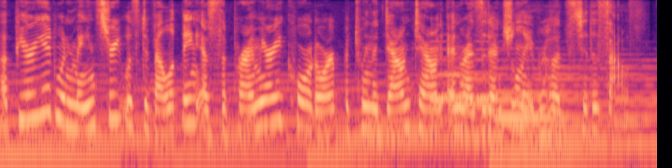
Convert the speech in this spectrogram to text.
a period when Main Street was developing as the primary corridor between the downtown and residential neighborhoods to the south.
